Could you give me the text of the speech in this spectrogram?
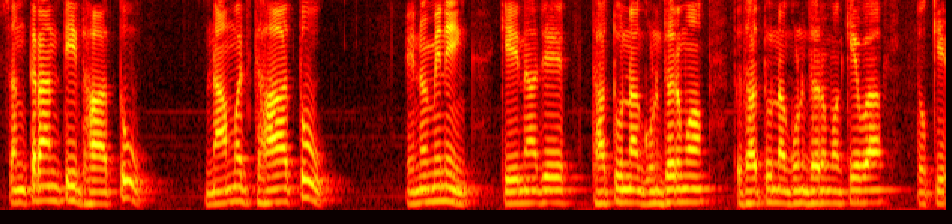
સંક્રાંતિ ધાતુ, નામ જ ધાતુ. એનો મિનિંગ કે એના જે ધાતુના ગુણધર્મ, તો ધાતુના ગુણધર્મ કેવા? તો કે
